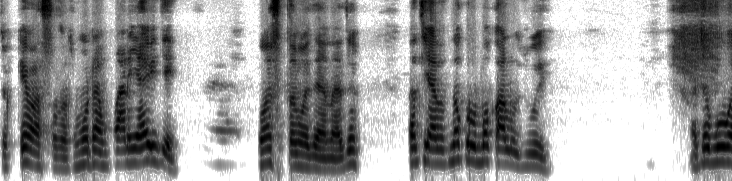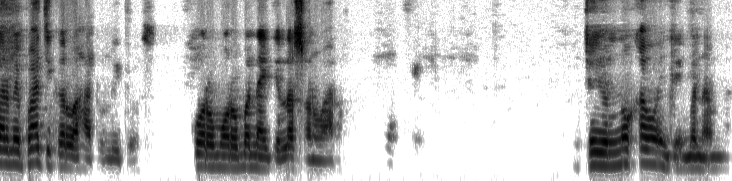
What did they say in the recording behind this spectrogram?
તો કેવા સરસ, મોઢામાં પાણી આવી જાય. મસ્ત મજાના, જો. અત્યારે નકરું બકાલું જ હોય. જો ગુવાર મેં ભાજી કરવા હાટું લીધો કોરો મોરો બનાવી દે લસણ વાળો. જયું નો ખાવ ને બનાવના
